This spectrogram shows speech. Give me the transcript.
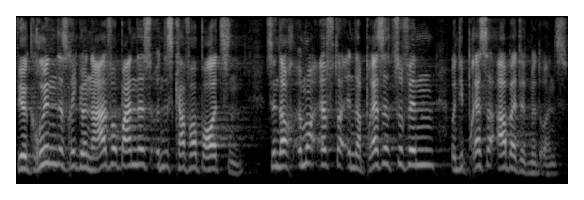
Wir Grünen des Regionalverbandes und des KV Bautzen sind auch immer öfter in der Presse zu finden und die Presse arbeitet mit uns.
